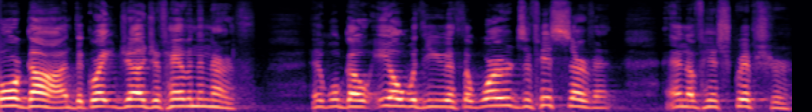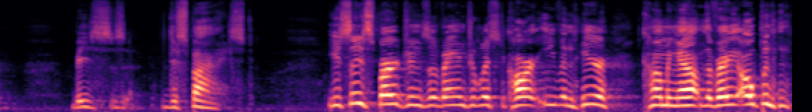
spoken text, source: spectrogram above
God, the great judge of heaven and earth, it will go ill with you if the words of his servant and of his scripture be despised. You see Spurgeon's evangelistic heart even here coming out in the very opening.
